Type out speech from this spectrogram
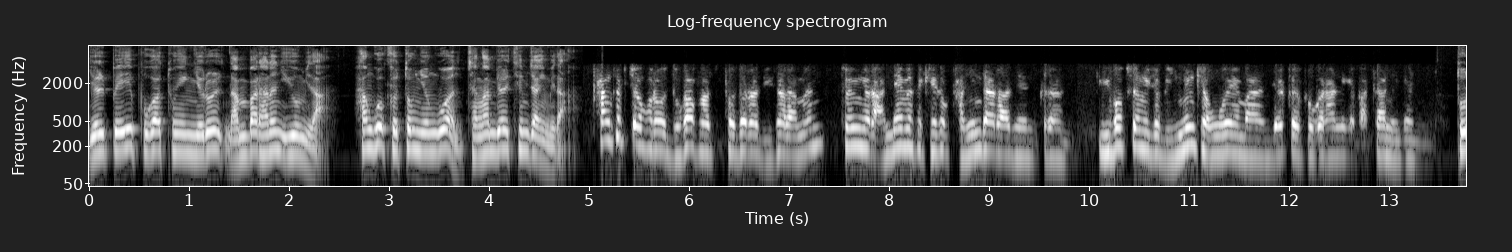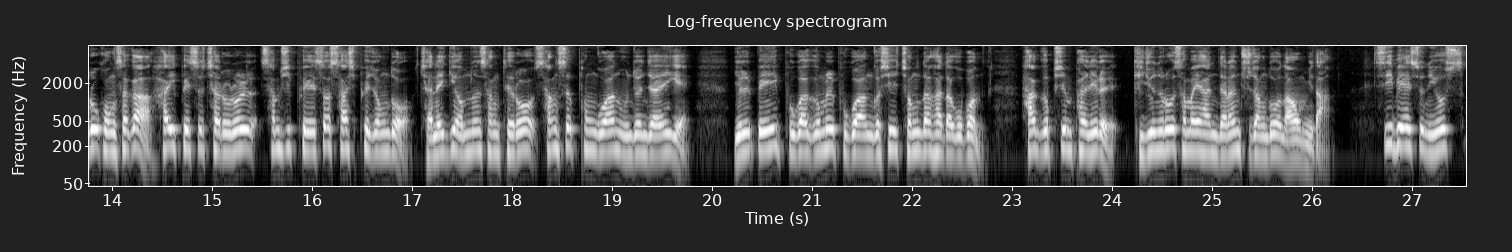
10배의 부가 통행료를 남발하는 이유입니다. 한국교통연구원 장한별 팀장입니다. 상습적으로 누가 보더라도 이 사람은 통행료를 안 내면서 계속 다닌다라는 그런 위법성이 좀 있는 경우에만 10배 부과를 하는 게 맞다는 의견입니다. 도로공사가 하이패스 차로를 30회에서 40회 정도 잔액이 없는 상태로 상습 통과한 운전자에게 10배의 부과금을 부과한 것이 정당하다고 본 하급심 판례를 기준으로 삼아야 한다는 주장도 나옵니다. CBS 뉴스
